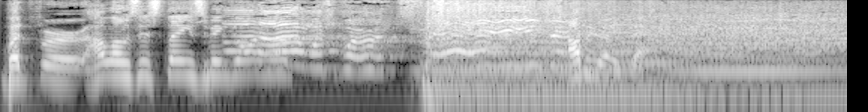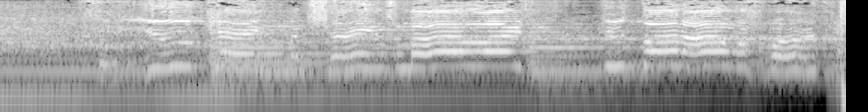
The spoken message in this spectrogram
But for how long has this thing's been going on? I'll be right back. So you came and changed my life. You thought I was worth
